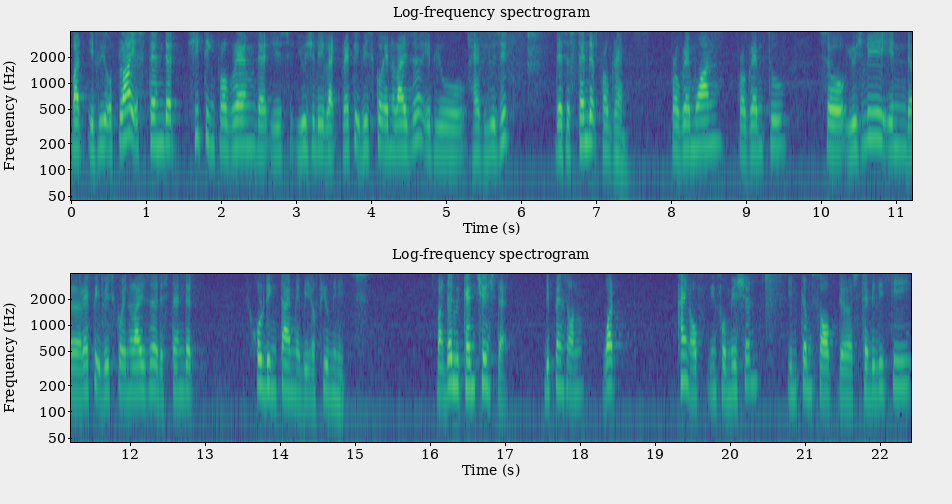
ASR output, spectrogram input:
but if you apply a standard heating program that is usually like rapid visco analyzer if you have used it there's a standard program program 1 program 2 so usually in the rapid viscoanalyzer, the standard holding time may be a few minutes. But then we can change that. Depends on what kind of information in terms of the stability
